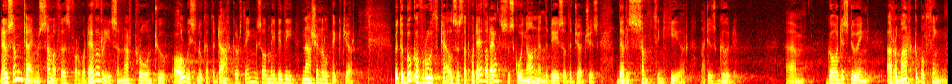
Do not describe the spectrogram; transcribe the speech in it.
Now, sometimes some of us, for whatever reason, are prone to always look at the darker things or maybe the national picture. But the book of Ruth tells us that whatever else is going on in the days of the judges, there is something here that is good. Um, God is doing a remarkable thing,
